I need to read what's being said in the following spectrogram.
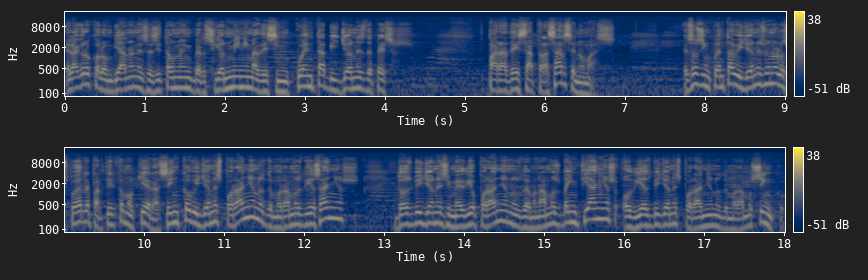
El agro colombiano necesita una inversión mínima de 50 billones de pesos para desatrasarse nomás. Esos 50 billones uno los puede repartir como quiera. 5 billones por año nos demoramos 10 años, 2 billones y medio por año nos demoramos 20 años o 10 billones por año nos demoramos 5.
